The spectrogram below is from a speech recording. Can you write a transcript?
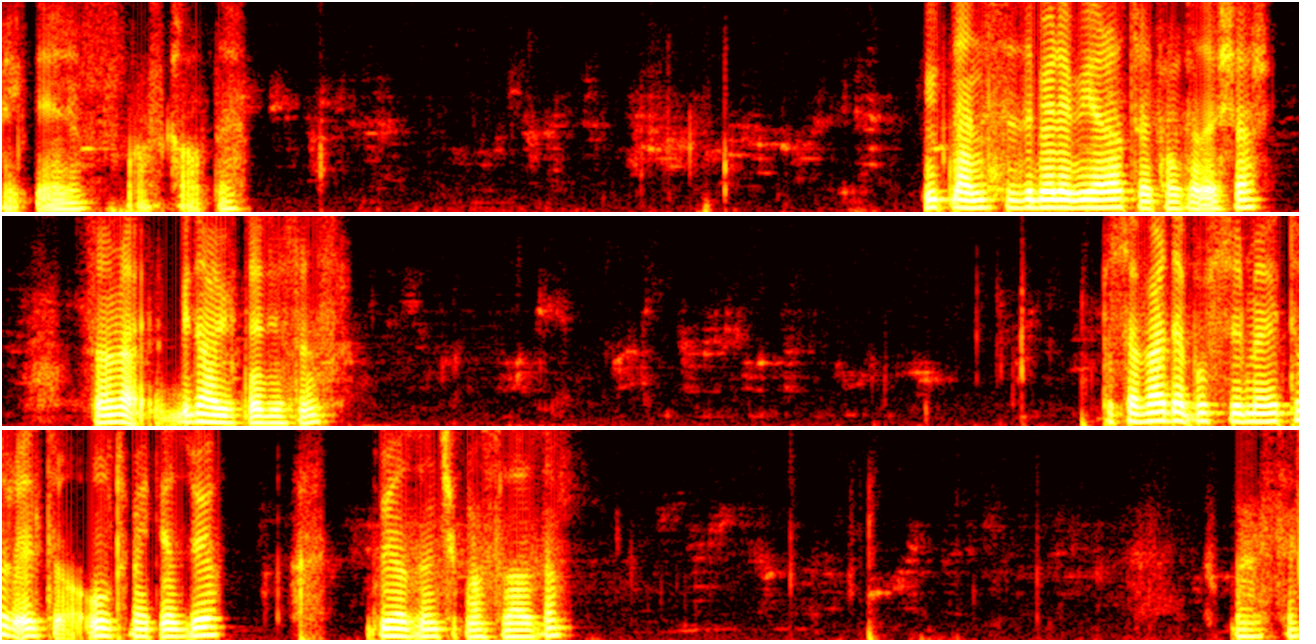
Bekleyelim. Az kaldı. Yüklendi. Sizi böyle bir yere atacak arkadaşlar. Sonra bir daha yükle diyorsunuz. Bu sefer de bu Simulator Ulti- Ultimate yazıyor. Bu yazının çıkması lazım. Yüklensin.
